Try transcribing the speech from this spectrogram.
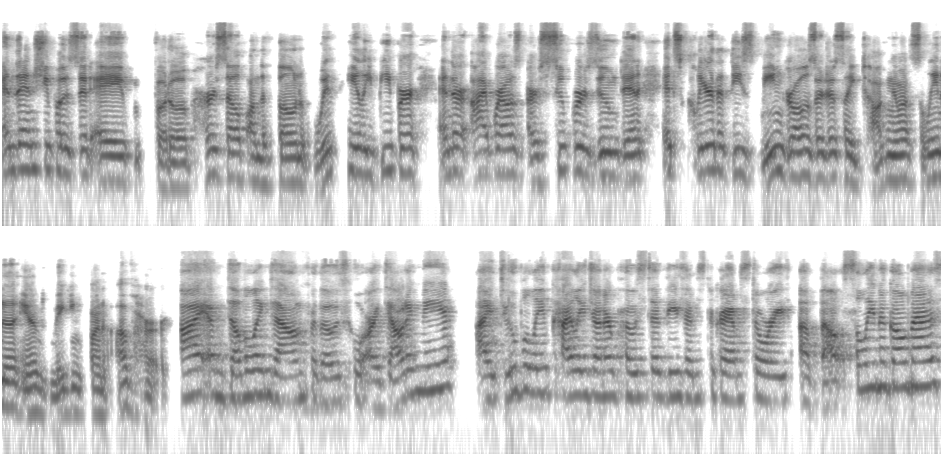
And then she posted a photo of herself on the phone with Hailey Bieber, and their eyebrows are super zoomed in. It's clear that these mean girls are just like talking about Selena and making fun of her. I am doubling down for those who are doubting me. I do believe Kylie Jenner posted these Instagram stories about Selena Gomez.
